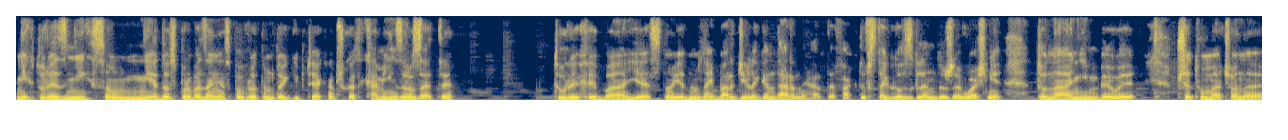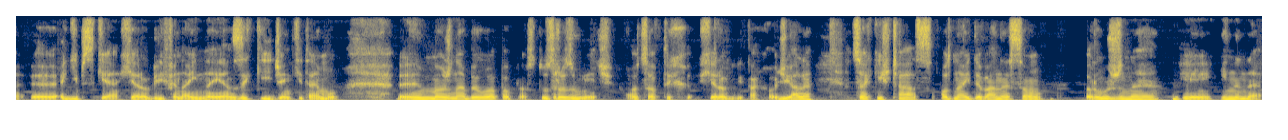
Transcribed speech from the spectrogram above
Niektóre z nich są nie do sprowadzenia z powrotem do Egiptu, jak na przykład kamień z Rozety, który chyba jest no, jednym z najbardziej legendarnych artefaktów, z tego względu, że właśnie to na nim były przetłumaczone e, egipskie hieroglify na inne języki i dzięki temu e, można było po prostu zrozumieć, o co w tych hieroglifach chodzi, ale co jakiś czas odnajdywane są różne inne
